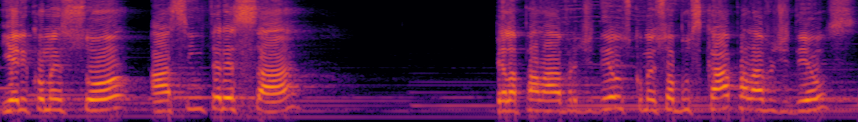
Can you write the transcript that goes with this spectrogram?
e ele começou a se interessar pela palavra de Deus, começou a buscar a palavra de Deus,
